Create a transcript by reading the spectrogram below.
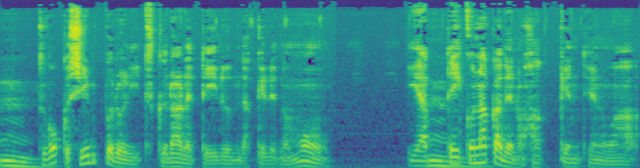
うん。すごくシンプルに作られているんだけれども、やっていく中での発見っていうのは、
